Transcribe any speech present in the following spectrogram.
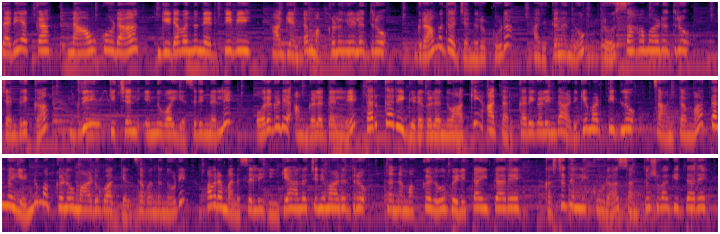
ಸರಿ ಅಕ್ಕ, ನಾವು ಕೂಡ ಗಿಡವನ್ನು ನೆಡ್ತೀವಿ, ಹಾಗೆ ಅಂತ ಮಕ್ಕಳು ಹೇಳಿದ್ರು. ಗ್ರಾಮದ ಜನರು ಕೂಡ ಹರಿತನನ್ನು ಪ್ರೋತ್ಸಾಹ ಮಾಡಿದ್ರು. ಚಂದ್ರಿಕಾ ಗ್ರೀನ್ ಕಿಚನ್ ಎನ್ನುವ ಹೆಸರಿನಲ್ಲಿ ಹೊರಗಡೆ ಅಂಗಳದಲ್ಲೇ ತರಕಾರಿ ಗಿಡಗಳನ್ನು ಹಾಕಿ ಆ ತರಕಾರಿಗಳಿಂದ ಅಡುಗೆ ಮಾಡ್ತಿದ್ಲು. ಶಾಂತಮ್ಮ ತನ್ನ ಹೆಣ್ಣು ಮಕ್ಕಳು ಮಾಡುವ ಕೆಲಸವನ್ನು ನೋಡಿ ಅವರ ಮನಸ್ಸಲ್ಲಿ ಹೀಗೆ ಆಲೋಚನೆ ಮಾಡಿದ್ರು. ನನ್ನ ಮಕ್ಕಳು ಬೆಳೀತಾ ಇದ್ದಾರೆ. ಕಷ್ಟದಲ್ಲಿ ಕೂಡ ಸಂತೋಷವಾಗಿದ್ದಾರೆ.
